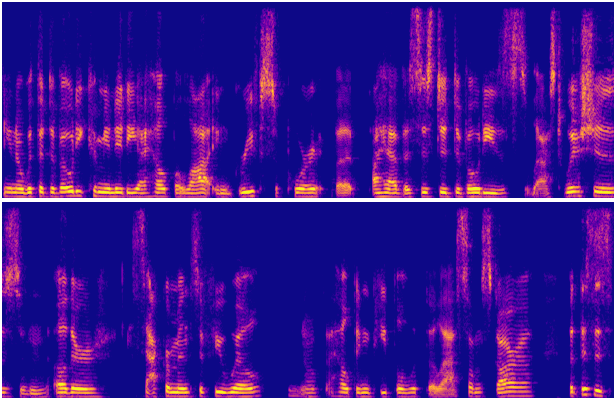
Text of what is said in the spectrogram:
You know, with the devotee community, I help a lot in grief support, but I have assisted devotees' last wishes and other sacraments, if you will you know, helping people with the last samskara. But this is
